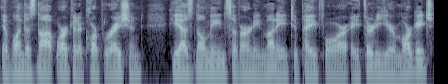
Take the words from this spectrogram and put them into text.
If one does not work at a corporation, he has no means of earning money to pay for a 30 year mortgage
